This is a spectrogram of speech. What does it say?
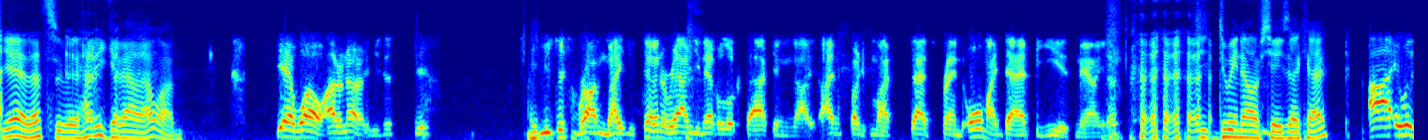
Yeah, that's. How do you get out of that one? Yeah, well, I don't know. You just you, you just run, mate. You turn around, you never look back. And I, I haven't spoken to my dad's friend or my dad for years now. You know. do, do we know if she's okay? Uh, it was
